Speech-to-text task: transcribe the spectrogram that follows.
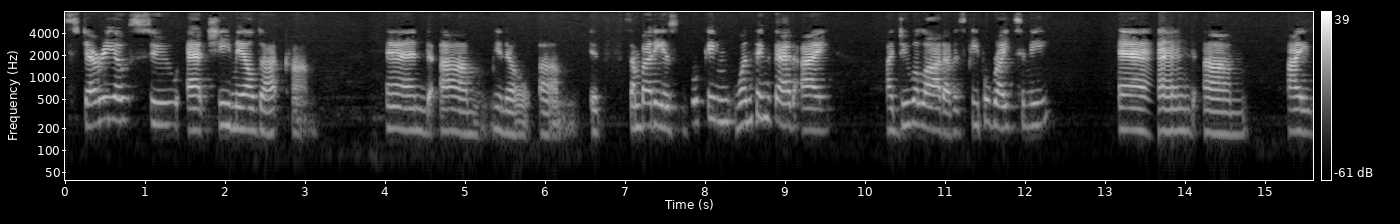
stereosue at gmail.com. And, um, you know, um, if somebody is looking, one thing that I, I do a lot of is people write to me and um, I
